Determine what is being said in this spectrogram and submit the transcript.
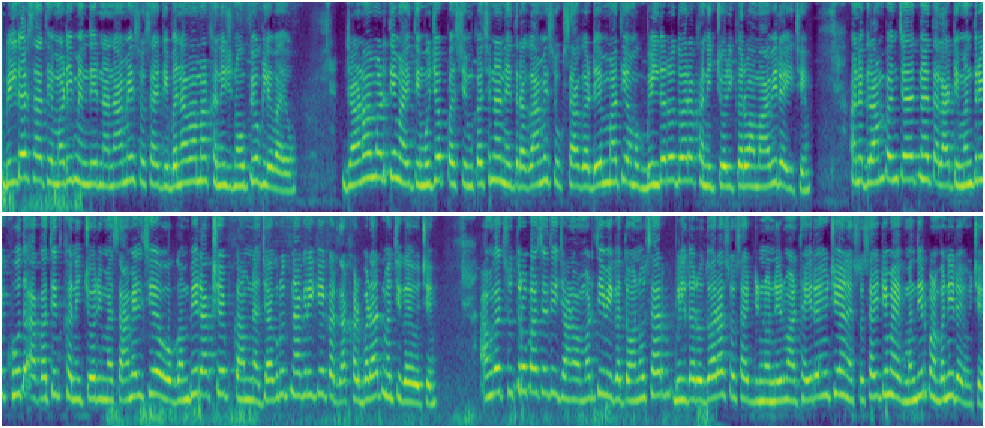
બિલ્ડર સાથે મળી મંદિરના નામે સોસાયટી બનાવવામાં ખનિજનો ઉપયોગ લેવાયો. જાણવા મળતી માહિતી મુજબ પશ્ચિમ કચ્છના નેત્રા ગામે સુખસાગર ડેમમાંથી અમુક બિલ્ડરો દ્વારા ખનીજ ચોરી કરવામાં આવી રહી છે. અને ગ્રામ પંચાયતના તલાટી મંત્રી ખુદ આ કથિત ખનીજ ચોરીમાં સામેલ છે એવો ગંભીર આક્ષેપ ગામના જાગૃત નાગરિકે કરતા ખળબળાટ મચી ગયો છે. અંગત સૂત્રો પાસેથી જાણવા મળતી વિગતો અનુસાર બિલ્ડરો દ્વારા સોસાયટીનું નિર્માણ થઈ રહ્યું છે અને સોસાયટીમાં એક મંદિર પણ બની રહ્યું છે.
